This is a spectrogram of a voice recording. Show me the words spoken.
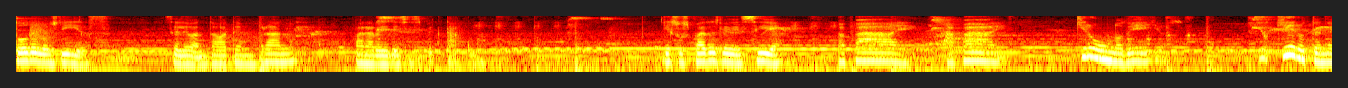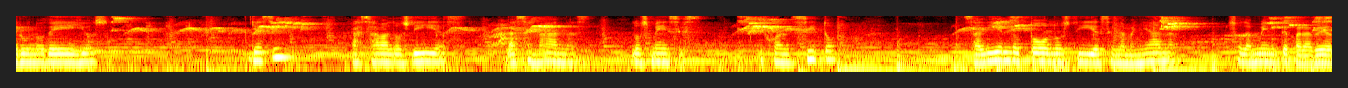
Todos los días se levantaba temprano para ver ese espectáculo. Y a sus padres le decía, papá, papá, quiero uno de ellos. Yo quiero tener uno de ellos. Y así pasaban los días, las semanas, los meses. Y Juancito saliendo todos los días en la mañana solamente para ver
